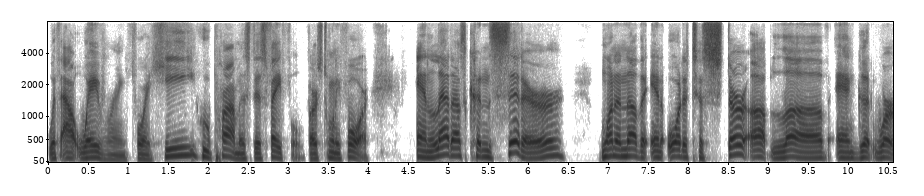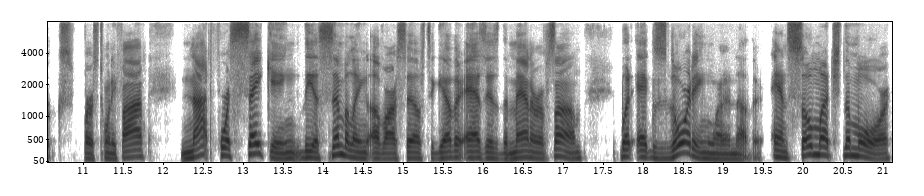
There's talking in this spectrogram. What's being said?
without wavering, for he who promised is faithful. Verse 24. And let us consider one another in order to stir up love and good works. Verse 25 not forsaking the assembling of ourselves together, as is the manner of some, but exhorting one another, and so much the more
